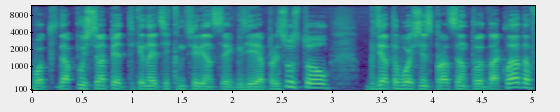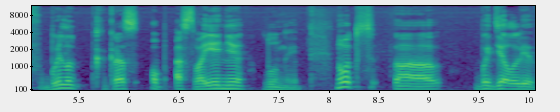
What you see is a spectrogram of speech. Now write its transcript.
вот, допустим, опять-таки на этих конференциях, где я присутствовал, где-то 80% докладов было как раз об освоении Луны. Ну вот вы делали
